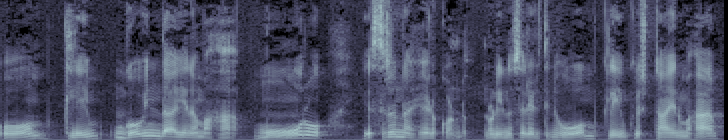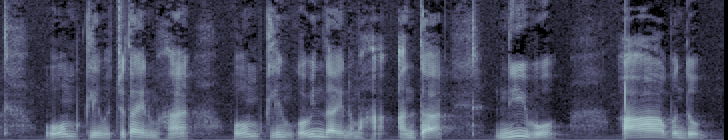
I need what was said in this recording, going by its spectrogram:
ಓಂ ಕ್ಲೀಂ ಗೋವಿಂದಾಯ ನಮಃ. ಮೂರು ಹೆಸರನ್ನು ಹೇಳಿಕೊಂಡು. ನೋಡಿ ಇನ್ನೊಂದ್ಸರಿ ಹೇಳ್ತೀನಿ. ಓಂ ಕ್ಲೀಂ ಕೃಷ್ಣಾಯ ನಮಃ. ಓಂ ಕ್ಲೀಂ ಅಚ್ಯುತಾಯ ನಮಃ. ಓಂ ಕ್ಲೀಂ ಗೋವಿಂದಾಯ ನಮಃ ಅಂತ ನೀವು ಆ ಒಂದು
